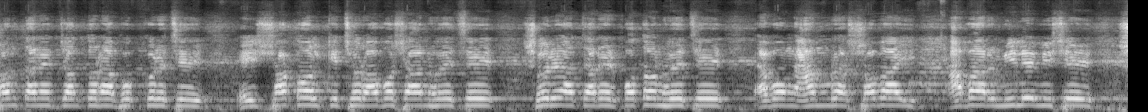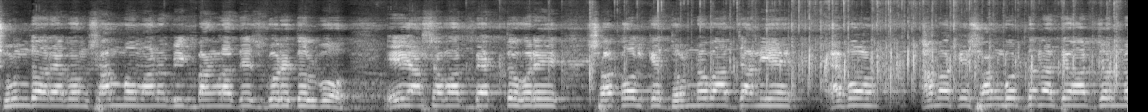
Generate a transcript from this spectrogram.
সন্তানের যন্ত্রণা ভোগ করেছে, এই সকল কিছুর অবসান হয়েছে স্বৈরাচারের পতন হয়েছে এবং আমরা সবাই আবার মিলেমিশে সুন্দর এবং সাম্য মানবিক বাংলাদেশ গড়ে তুলব। এই আশাবাদ ব্যক্ত করে সকলকে ধন্যবাদ জানিয়ে এবং আমাকে সংবর্ধনা দেওয়ার জন্য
